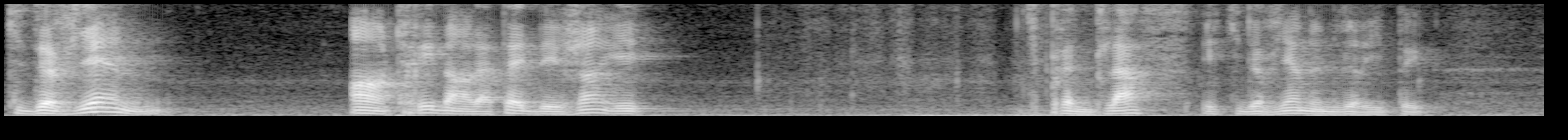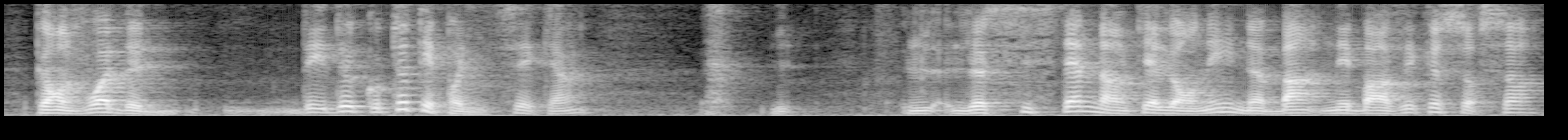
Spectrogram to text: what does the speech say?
qui deviennent ancrés dans la tête des gens et qui prennent place et qui deviennent une vérité. Puis on le voit des deux côtés. Tout est politique. Hein? Le, système dans lequel on est n'est basé que sur ça.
